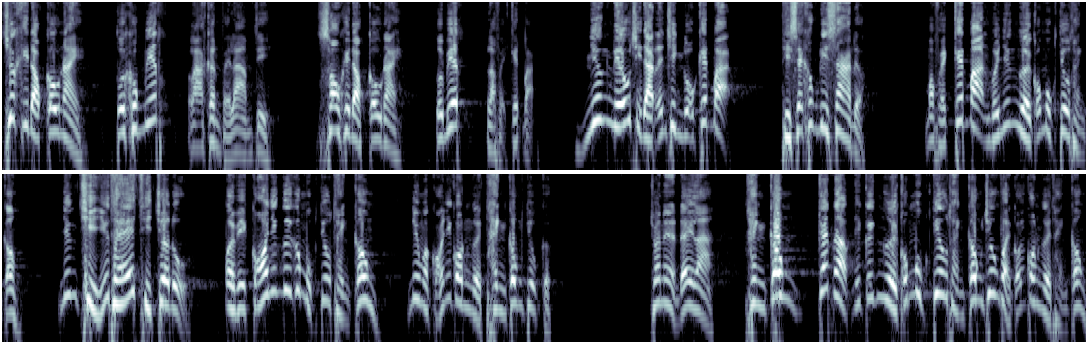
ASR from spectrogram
Trước khi đọc câu này, tôi không biết là cần phải làm gì. Sau khi đọc câu này, tôi biết là phải kết bạn. Nhưng nếu chỉ đạt đến trình độ kết bạn thì sẽ không đi xa được. Mà phải kết bạn với những người có mục tiêu thành công. Nhưng chỉ như thế thì chưa đủ. Bởi vì có những người có mục tiêu thành công nhưng mà có những con người thành công tiêu cực. Cho nên ở đây là thành công kết hợp những cái người có mục tiêu thành công chứ không phải có những con người thành công.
